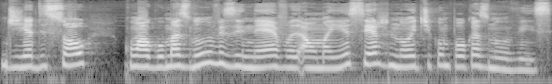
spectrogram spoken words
dia de sol com algumas nuvens e névoa ao amanhecer, noite com poucas nuvens.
